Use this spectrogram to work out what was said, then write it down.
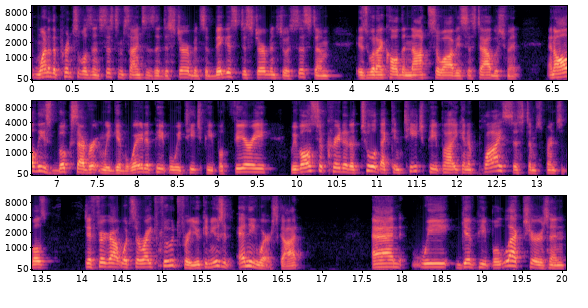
one of the principles in system science is a disturbance. The biggest disturbance to a system is what I call the not so obvious establishment. And all these books I've written, we give away to people, we teach people theory. We've also created a tool that can teach people how you can apply systems principles to figure out what's the right food for you. You can use it anywhere, Scott. and we give people lectures and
